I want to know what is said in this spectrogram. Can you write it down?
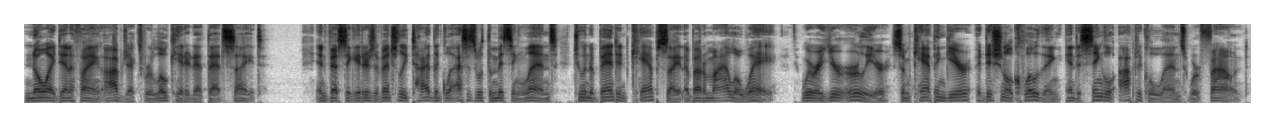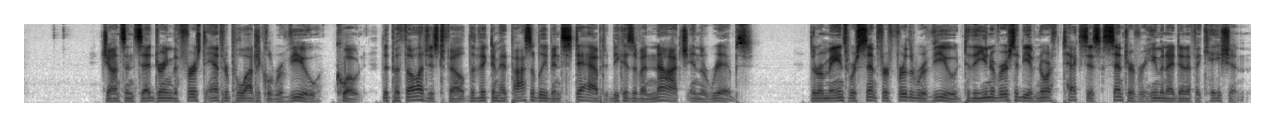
No identifying objects were located at that site. Investigators eventually tied the glasses with the missing lens to an abandoned campsite about a mile away, where a year earlier, some camping gear, additional clothing, and a single optical lens were found. Johnson said during the first anthropological review, quote, the pathologist felt the victim had possibly been stabbed because of a notch in the ribs. The remains were sent for further review to the University of North Texas Center for Human Identification.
